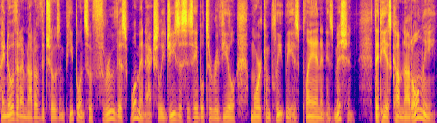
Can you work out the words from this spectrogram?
I know that I'm not of the chosen people. And so, through this woman, actually, Jesus is able to reveal more completely his plan and his mission that he has come not only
